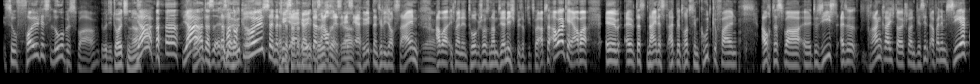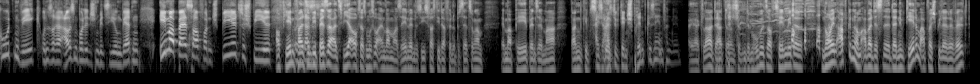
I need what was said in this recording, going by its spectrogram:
so voll des Lobes war. Über die Deutschen, ne? Ja, ja, Ja, das, das, äh, hat doch Größe. Natürlich das hat doch erhöht das auch, Größe, es, ja. es erhöht natürlich auch sein. Aber ich meine, ein Tor geschossen haben sie ja nicht, bis auf die zwei Abseits. Aber okay, aber äh, äh, das, nein, das hat mir trotzdem gut gefallen. Auch das war, äh, du siehst, also Frankreich, Deutschland, wir sind auf einem sehr guten Weg. Unsere außenpolitischen Beziehungen werden immer besser von Spiel zu Spiel. Auf jeden Fall das sind die besser als wir auch. Das muss man einfach mal sehen, wenn du siehst, was die da für eine Besetzung haben. Mbappé, Benzema. Dann gibt's Also hast du den Sprint gesehen von dem? ja klar, der hat äh, dem, dem Hummels auf 10 Meter neun abgenommen, aber das, äh, der nimmt jedem Abwehrspieler der Welt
